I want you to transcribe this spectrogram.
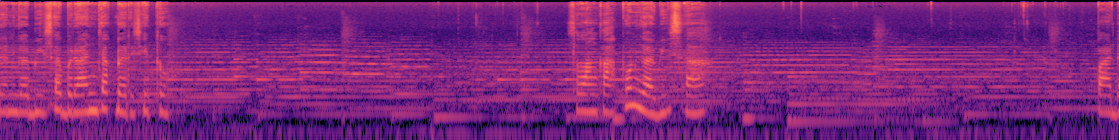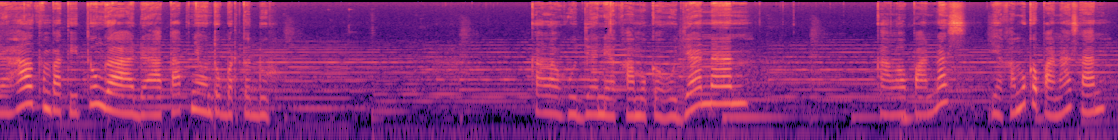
dan gak bisa beranjak dari situ. Selangkah pun gak bisa. Padahal tempat itu gak ada atapnya untuk berteduh. Kalau hujan ya kamu kehujanan, kalau panas ya kamu kepanasan.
